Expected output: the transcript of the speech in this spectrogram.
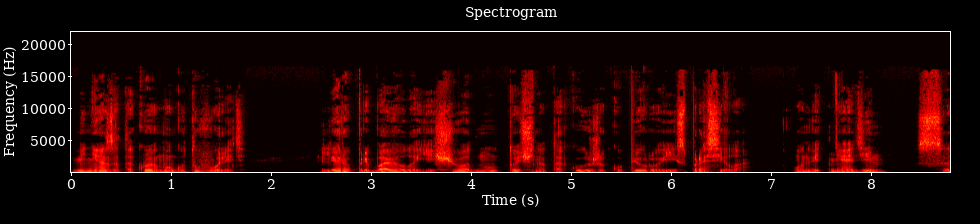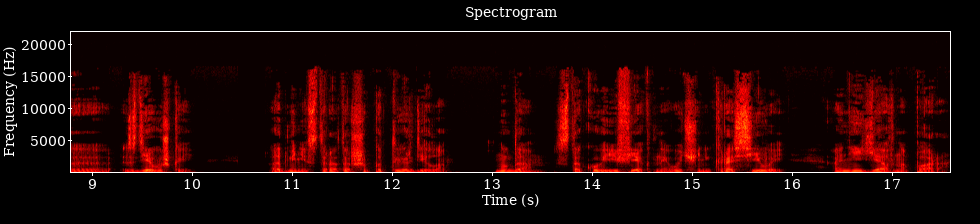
меня за такое могут уволить". Лера прибавила еще одну точно такую же купюру и спросила: "Он ведь не один с с девушкой?" Администраторша подтвердила: "Ну да, с такой эффектной, очень красивой, они явно пара"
